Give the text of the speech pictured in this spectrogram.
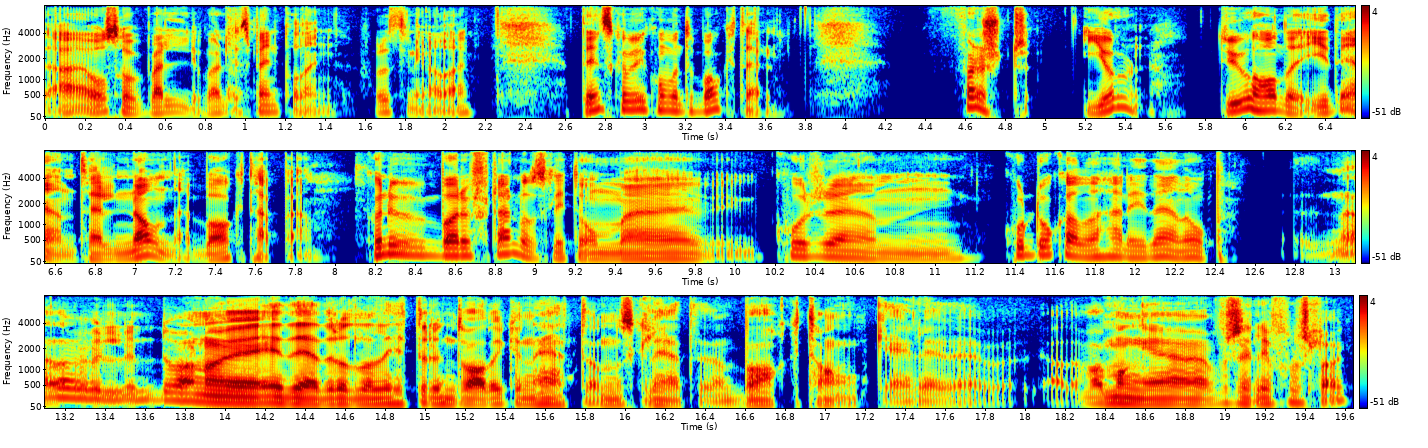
Jeg er også veldig veldig spent på den forestillinga der. Den skal vi komme tilbake til. Først, Jørn. Du hadde ideen til navnet Bakteppet. Kan du bare fortelle oss litt om uh, hvor, um, hvor dukka denne ideen opp? Nei, det var noe idédrodla litt rundt hva det kunne hete, om det skulle hete baktanke, eller ja, Det var mange forskjellige forslag.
